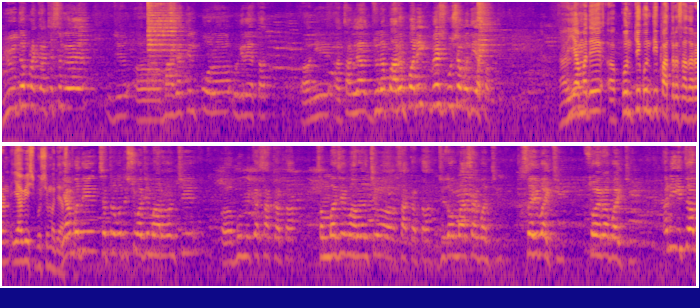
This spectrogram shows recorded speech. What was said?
विविध प्रकारचे सगळे म्हणजे भागातील पोरं वगैरे येतात. आणि चांगल्या जुन्या पारंपरिक वेशभूषामध्ये येतात. अ, यामध्ये अ, कोणती कोणती पात्र साधारण या वेशभूषेमध्ये असतात? यामध्ये छत्रपती शिवाजी महाराजांची अ, भूमिका साकारतात संभाजी महाराजांची अ, साकारतात जिजाऊ साहेबांची सईबाईची सोयराबाईची आणि इतर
